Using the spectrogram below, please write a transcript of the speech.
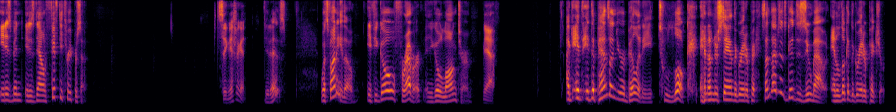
It has been it is down 53%. Significant. It is. What's funny though, if you go forever and you go long term, yeah. It, it depends on your ability to look and understand the greater picture. Sometimes it's good to zoom out and look at the greater picture.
